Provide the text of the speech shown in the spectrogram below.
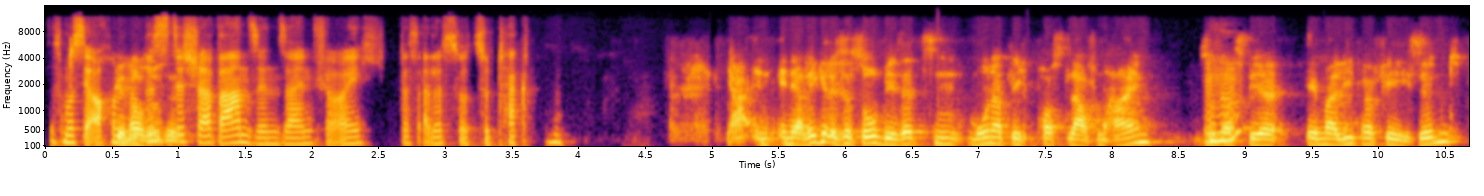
Das muss ja auch ein genau logistischer so Wahnsinn sein für euch, das alles so zu takten. Ja, in, in der Regel ist es so, wir setzen monatlich Postlarven ein, sodass mhm. wir immer lieferfähig sind.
